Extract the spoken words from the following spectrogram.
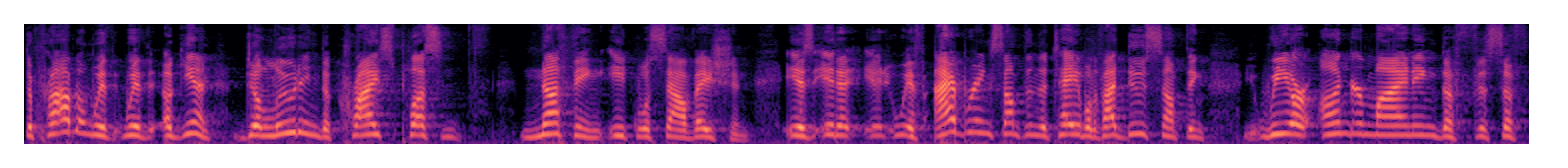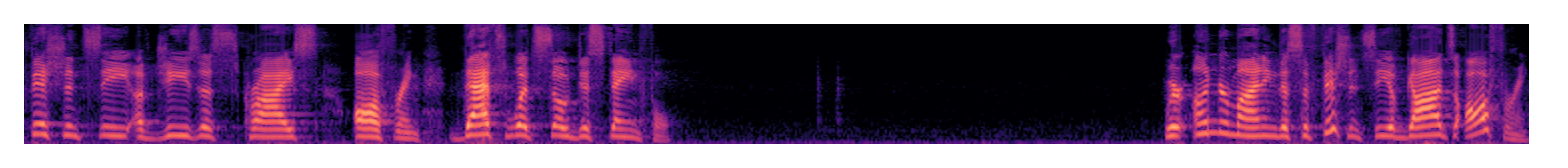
the problem with, with again, diluting the Christ plus nothing equals salvation is it, it, if i bring something to the table if i do something we are undermining the f- sufficiency of jesus christ's offering that's what's so disdainful we're undermining the sufficiency of god's offering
